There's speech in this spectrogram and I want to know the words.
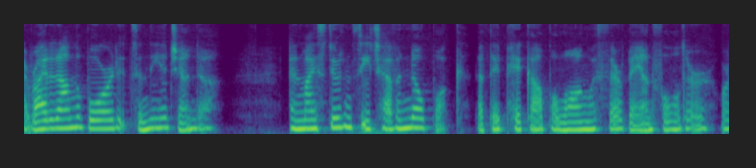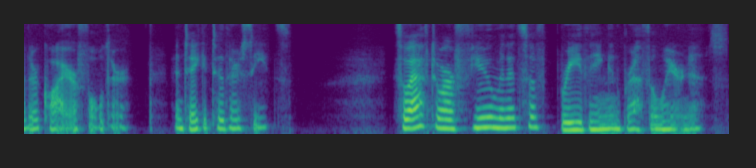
I write it on the board, it's in the agenda, and my students each have a notebook that they pick up along with their band folder or their choir folder and take it to their seats. So after our few minutes of breathing and breath awareness,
